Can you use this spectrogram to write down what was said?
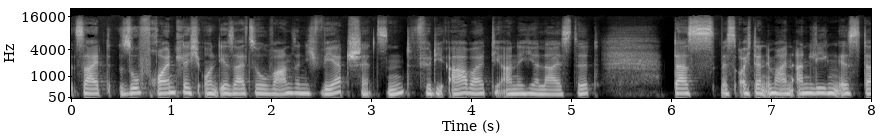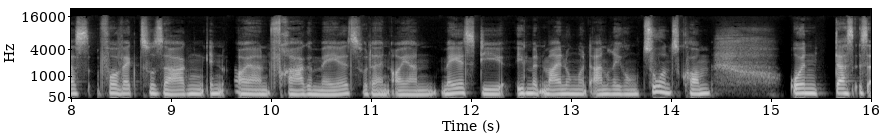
seid so freundlich und ihr seid so wahnsinnig wertschätzend für die Arbeit, die Anne hier leistet dass es euch dann immer ein Anliegen ist, das vorweg zu sagen in euren Fragemails oder in euren Mails, die eben mit Meinungen und Anregungen zu uns kommen. Und das ist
